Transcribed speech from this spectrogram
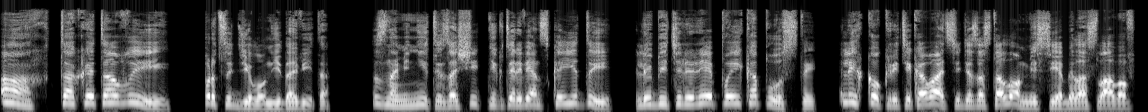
«Ах, так это вы!» – процедил он ядовито. «Знаменитый защитник деревенской еды, любитель репы и капусты. Легко критиковать, сидя за столом, месье Белославов.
